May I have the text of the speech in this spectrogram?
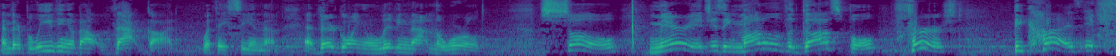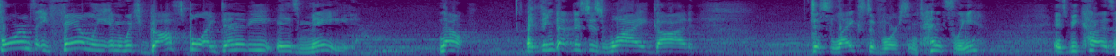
and they're believing about that God, what they see in them. And they're going and living that in the world. So, marriage is a model of the gospel first because it forms a family in which gospel identity is made. Now, I think that this is why God dislikes divorce intensely, is because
